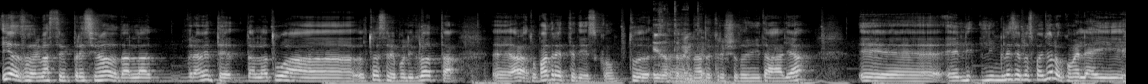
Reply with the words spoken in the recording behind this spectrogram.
io sono rimasto impressionato dalla, veramente dalla tua, dal tuo essere poliglotta. Eh, allora, tuo padre è tedesco, tu sei eh, nato e cresciuto in Italia. E, e l'inglese e lo spagnolo come lei,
